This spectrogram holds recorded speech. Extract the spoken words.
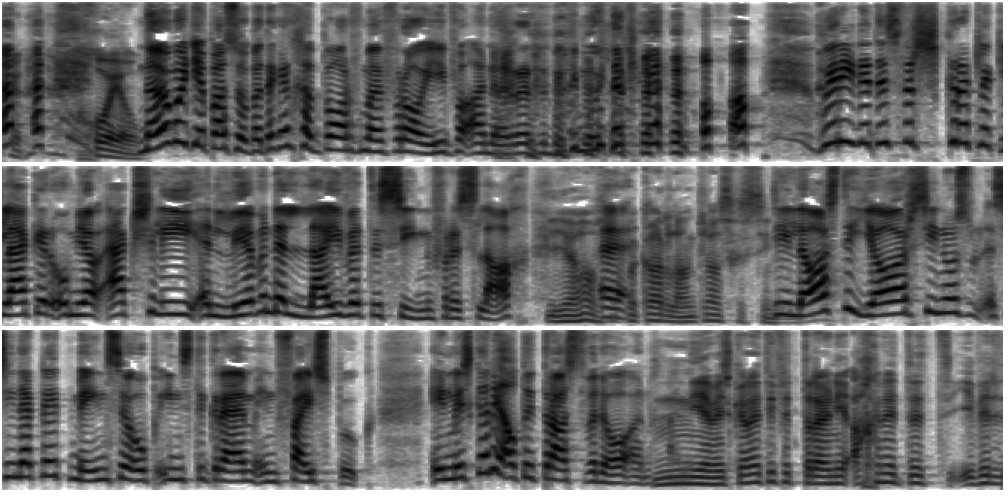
Gooi hom. Nou moet jy pas op want ek het 'n paar van my vrae hier verander en 'n bietjie moeiliker maak. Hoorie, dit is verskriklik lekker om jou actually in lewende lywe te sien vir 'n slag. Ja, ons Eh, het mekaar lanklaas gesien. Die laaste jaar sien ons sien ek net mense op Instagram en Facebook. En mense kan nie altyd trust wat daar aangaan. Nee, mense kan net nie vertrou nie. Ag net dit, jy weet,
